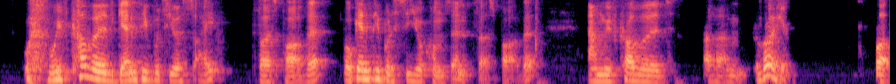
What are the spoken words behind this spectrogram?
we've covered getting people to your site, first part of it, or getting people to see your content, first part of it, and we've covered um, conversion. But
